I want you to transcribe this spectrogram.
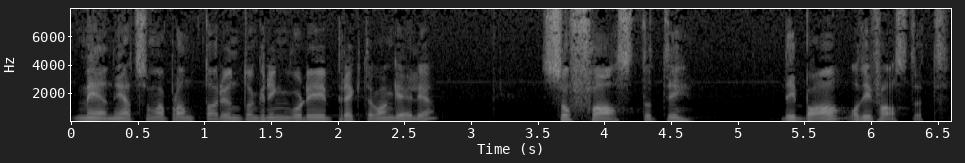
menighet som var planta rundt omkring hvor de prekte evangeliet, så fastet de. De ba, og de fastet.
